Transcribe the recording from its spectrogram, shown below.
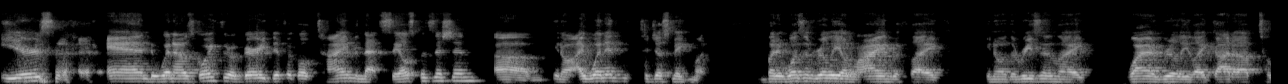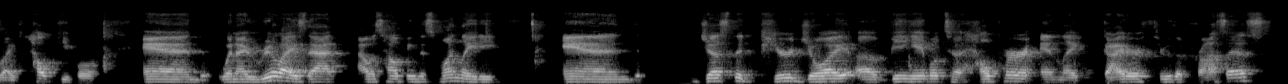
years. and when I was going through a very difficult time in that sales position, um, you know, I went in to just make money, but it wasn't really aligned with like, you know, the reason like why I really like got up to like help people. And when I realized that I was helping this one lady and just the pure joy of being able to help her and like guide her through the process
